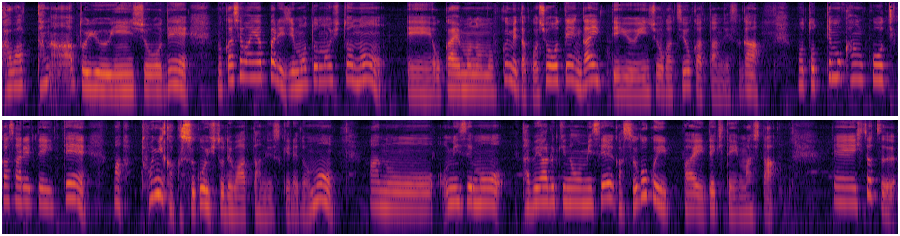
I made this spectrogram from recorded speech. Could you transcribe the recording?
変わったなという印象で昔はやっぱり地元の人のえー、お買い物も含めたこう商店街っていう印象が強かったんですがもうとっても観光地化されていて、まあ、とにかくすごい人ではあったんですけれども、あのー、お店も食べ歩きのお店がすごくいっぱいできていました。で一つ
